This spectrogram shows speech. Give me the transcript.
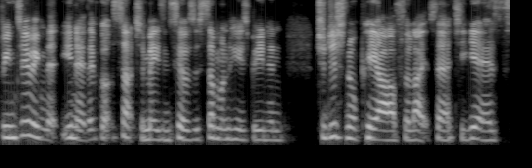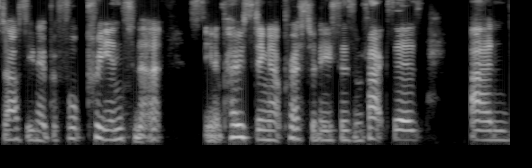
been doing that. You know, they've got such amazing skills. As someone who's been in traditional PR for like 30 years, starting, you know, before pre internet, you know, posting out press releases and faxes and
